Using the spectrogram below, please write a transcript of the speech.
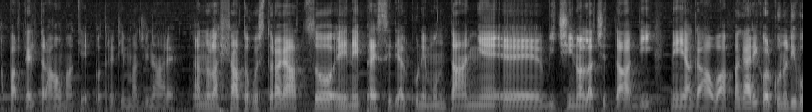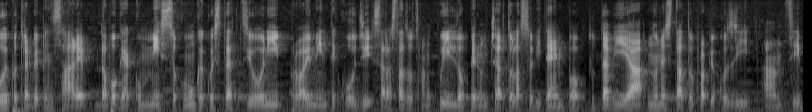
a parte il trauma che potrete immaginare. Hanno lasciato questo ragazzo eh, nei pressi di alcune montagne eh, vicino alla città di Neyagawa. Magari qualcuno di voi potrebbe pensare, dopo che ha commesso comunque queste azioni, probabilmente Koji sarà stato tranquillo per un certo lasso di tempo. Tuttavia non è stato proprio così, anzi,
